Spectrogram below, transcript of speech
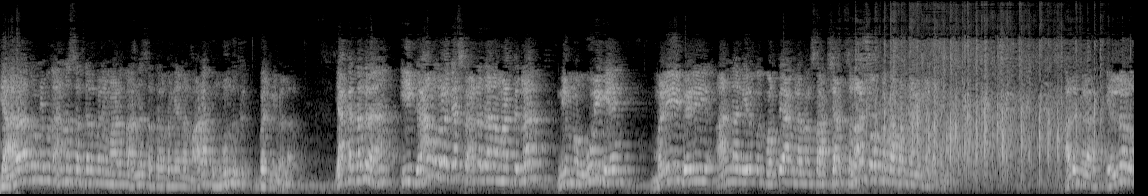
ಯಾರಾದ್ರೂ ನಿಮಗೆ ಅನ್ನ ಸಂತರ್ಪಣೆ ಮಾಡೋದು ಅನ್ನ ಸಂತರ್ಪಣೆಯನ್ನ ಮಾಡಕ್ ಮುಂದಕ್ಕೆ ಬರ್ರಿ ನೀವೆಲ್ಲ ಯಾಕಂತಂದ್ರ ಈ ಗ್ರಾಮದೊಳಗೆ ಎಷ್ಟು ಅನ್ನದಾನ ಮಾಡ್ತಿರ್ಲ, ನಿಮ್ಮ ಊರಿಗೆ ಮಳಿ ಬೆಳಿ ಅನ್ನ ನೀರಕ್ಕೆ ಕೊರತೆ ಆಗ್ಲಾರ ಸಾಕ್ಷಾತ್ ನಿಮ್ಮೆಲ್ಲ. ಅದಕ್ಕ ಎಲ್ಲರೂ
